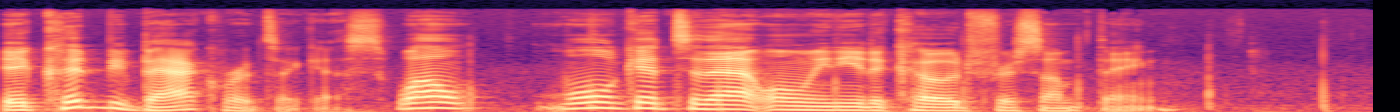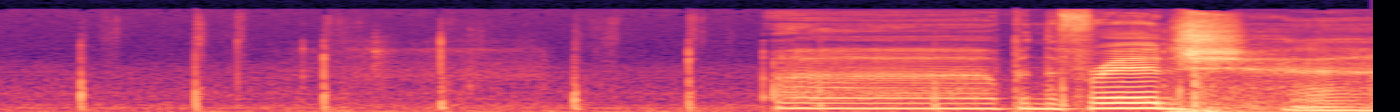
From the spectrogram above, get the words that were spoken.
It could be backwards, I guess. Well, we'll get to that when we need a code for something. Uh, open the fridge. Uh,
